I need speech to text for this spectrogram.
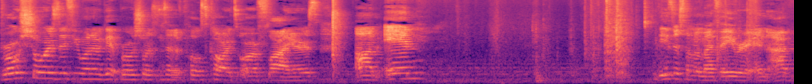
brochures if you want to get brochures instead of postcards or flyers, um, and these are some of my favorite, and I've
